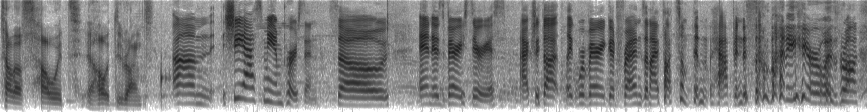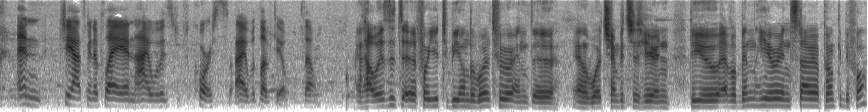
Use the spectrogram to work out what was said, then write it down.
tell us how it how it runs? Um, she asked me in person, so and it was very serious. I actually thought like we're very good friends, and I thought something happened to somebody or was wrong, and she asked me to play, and I was of course I would love to. So. And how is it uh, for you to be on the World Tour and uh, and World Championships here? And do you ever been here in Stara Pönke before?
